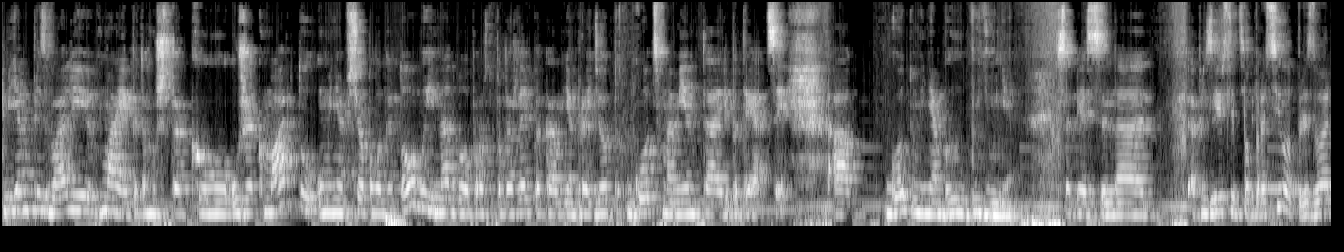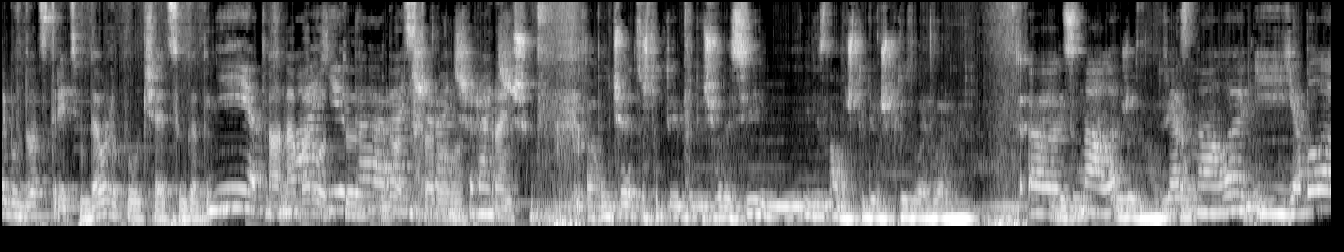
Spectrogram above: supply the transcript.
меня бы призвали в мае, потому что к- уже к марту у меня все было готово, и надо было просто подождать, пока у меня пройдет год с момента репатриации. А год у меня был в июне. Соответственно, Если попросила, призвали бы в 23-м, да, уже получается году? Нет, А, в наоборот, мае, э, да, раньше, 22-го. раньше, раньше. А получается, что ты, будучи в России, не знала, что девушка призывает в армию? Или ты знала. Уже знала. Я как? знала, и я была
